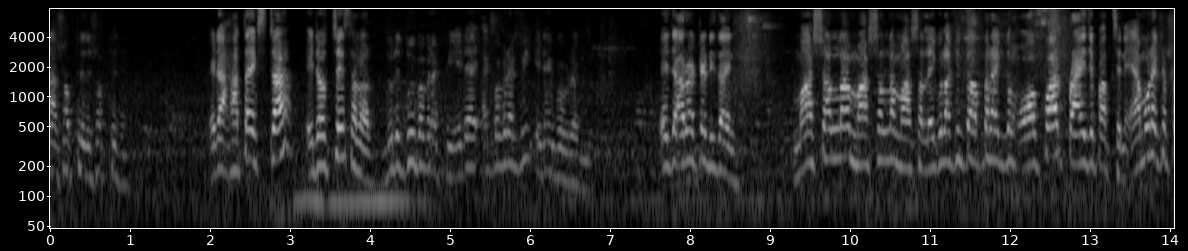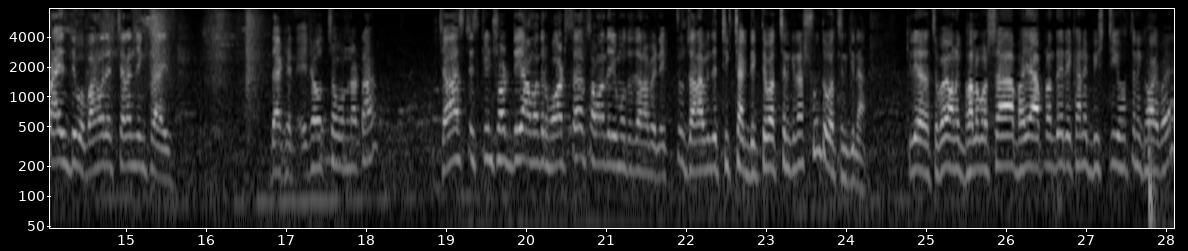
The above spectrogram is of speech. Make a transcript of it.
না সব থেকে সব থেকে এটা হাতা এক্সট্রা এটা হচ্ছে সালোয়ার। দুটো দুই ভাবে রাখবি। এটা একভাবে রাখবি, এটা একভাবে রাখবি। এই যে আরও একটা ডিজাইন মাশাল্লাহ মাশাল্লাহ মাশাল্লাহ এগুলা কিন্তু আপনারা একদম অফার প্রাইজে পাচ্ছেন। এমন একটা প্রাইস দিব, বাংলাদেশ চ্যালেঞ্জিং প্রাইস দেখেন, এটা হচ্ছে অন্যটা জাস্ট স্ক্রিনশট দিয়ে আমাদের হোয়াটসঅ্যাপ আমাদের এই মধ্যে জানাবেন। একটু জানাবেন যে ঠিকঠাক দেখতে পাচ্ছেন কিনা, শুনতে পাচ্ছেন কিনা। ক্লিয়ার আছে ভাই? অনেক ভালোবাসা। ভাইয়া, আপনাদের এখানে বৃষ্টি হচ্ছে নাকি? হয় ভাই?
